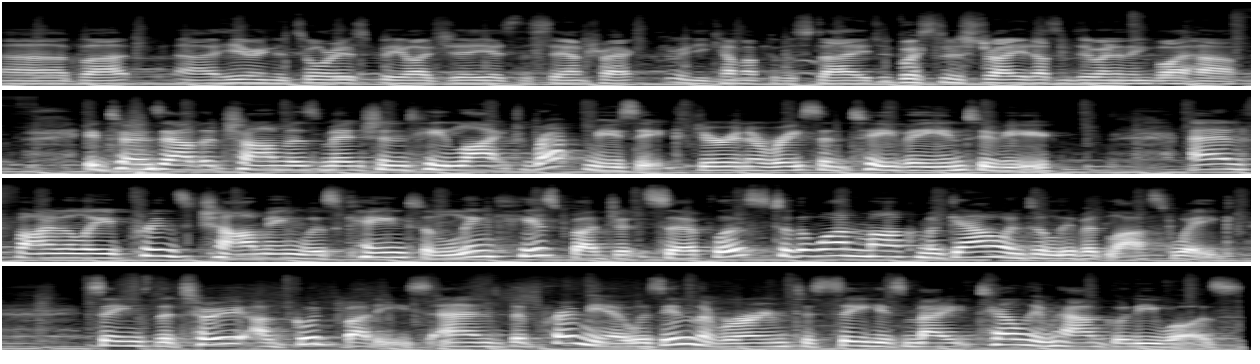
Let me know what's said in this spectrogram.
uh, but uh, hearing Notorious B.I.G. as the soundtrack when you come up to the stage, Western Australia doesn't do anything by half. It turns out that Chalmers mentioned he liked rap music during a recent TV interview. And finally, Prince Charming was keen to link his budget surplus to the one Mark McGowan delivered last week. Seems the two are good buddies, and the Premier was in the room to see his mate tell him how good he was.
